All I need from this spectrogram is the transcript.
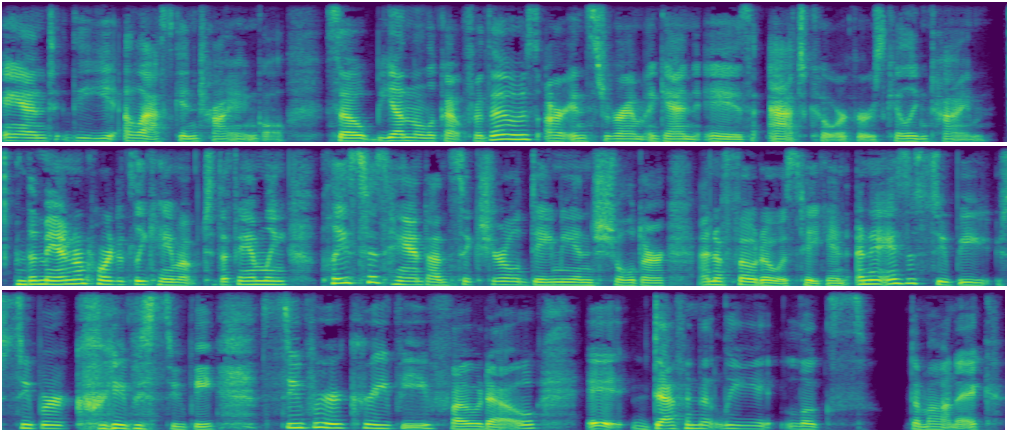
and the Alaskan Triangle. So be on the lookout for those. Our Instagram again is at coworkers killing time. The man reportedly came up to the family, placed his hand on six year old Damien's shoulder, and a photo was taken. And it is a soupy, super creepy, soupy, super creepy photo. It definitely looks demonic.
